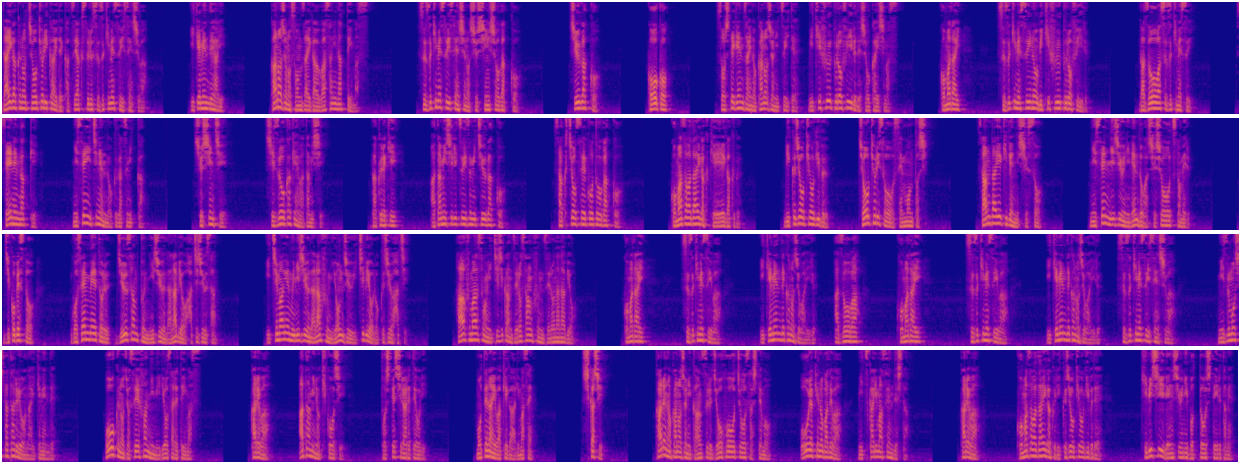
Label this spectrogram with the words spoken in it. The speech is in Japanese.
大学の長距離界で活躍する鈴木メスイ選手は、イケメンであり、彼女の存在が噂になっています。鈴木メスイ選手の出身小学校、中学校、高校、そして現在の彼女について、ウィキ風プロフィールで紹介します。駒大、鈴木メスイのウィキ風プロフィール。画像は鈴木メスイ。生年月日、2001年6月3日。出身地、静岡県熱海市。学歴、熱海市立泉中学校。佐久長聖高等学校。駒沢大学経営学部。陸上競技部、長距離走を専門とし。三大駅伝に出走。2022年度は首相を務める。自己ベスト、5000メートル13分27秒83。1万 M27 分41秒68。ハーフマラソン1時間03分07秒。駒大、鈴木メスイは、イケメンで彼女はいる。アゾーは、駒大、鈴木メスイは、イケメンで彼女はいる。鈴木メスイ選手は、水も滴るようなイケメンで、多くの女性ファンに魅了されています。彼は、熱海の貴公子、として知られており、モテないわけがありません。しかし、彼の彼女に関する情報を調査しても、公の場では見つかりませんでした。彼は、駒沢大学陸上競技部で、厳しい練習に没頭しているため、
